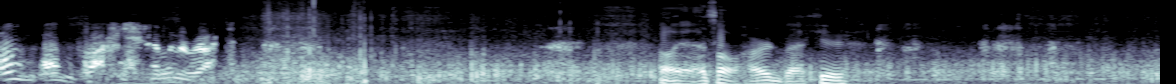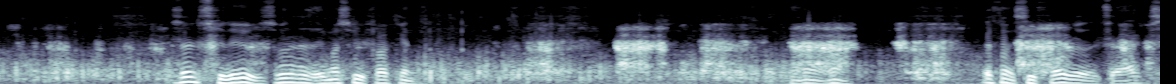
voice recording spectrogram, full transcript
Oh, oh, fuck. I'm in a rut. Oh, yeah, it's all hard back here. There's canoes. They must be fucking. I don't know. Definitely see four wheeler tracks.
